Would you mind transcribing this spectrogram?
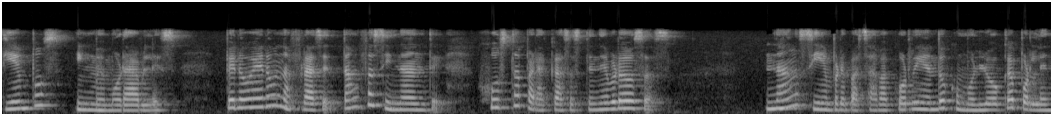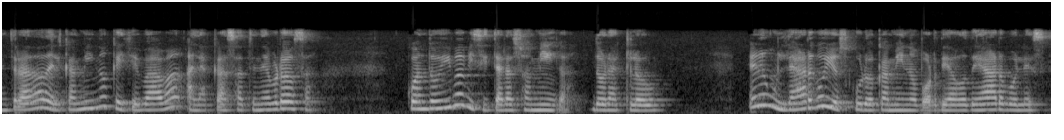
tiempos inmemorables, pero era una frase tan fascinante, justa para casas tenebrosas. Nan siempre pasaba corriendo como loca por la entrada del camino que llevaba a la casa tenebrosa, cuando iba a visitar a su amiga, Dora Clow. Era un largo y oscuro camino bordeado de árboles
